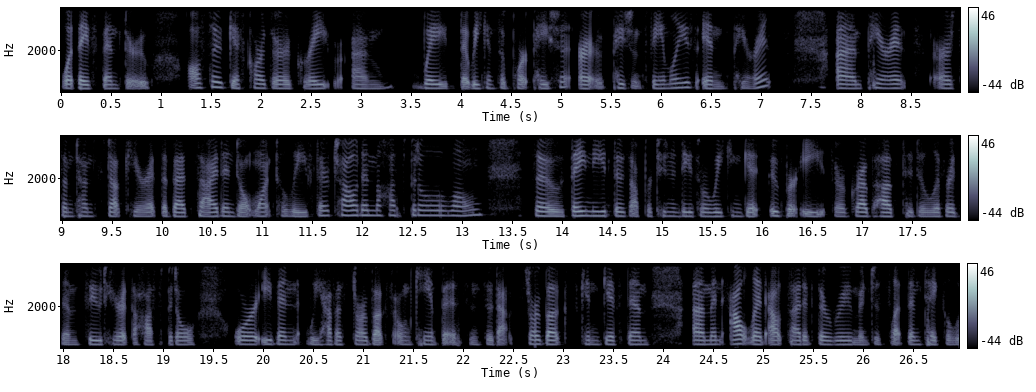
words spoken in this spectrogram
what they've been through. Also, gift cards are a great um, way that we can support patient or patients' families and parents. Um, parents are sometimes stuck here at the bedside and don't want to leave their child in the hospital alone, so they need those opportunities where we can get Uber Eats or Grubhub to deliver them food here at the hospital, or even we have a Starbucks on campus, and so that Starbucks can give them um, an outlet outside of their room and just let them take a,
